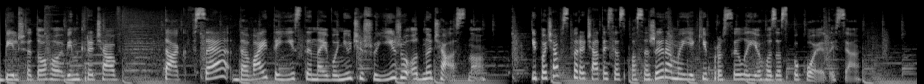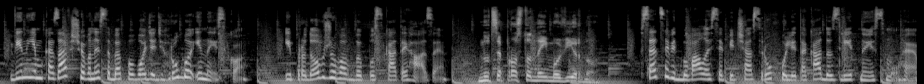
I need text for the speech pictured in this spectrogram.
Більше того, він кричав: Так, все, давайте їсти найвонючішу їжу одночасно, і почав сперечатися з пасажирами, які просили його заспокоїтися. Він їм казав, що вони себе поводять грубо і низько, і продовжував випускати гази. Ну це просто неймовірно. Все це відбувалося під час руху літака до злітної смуги.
